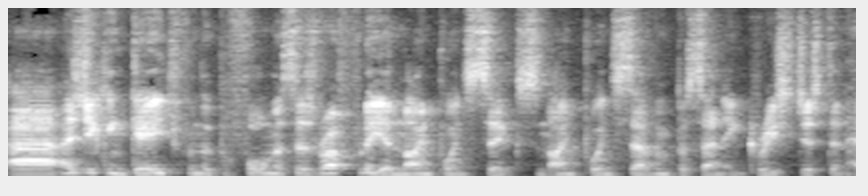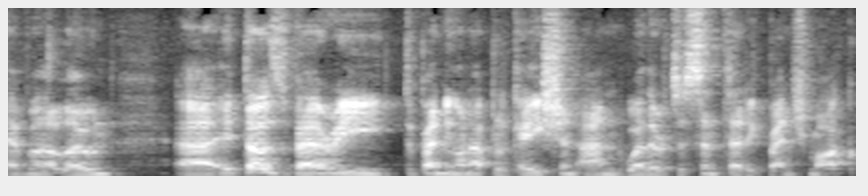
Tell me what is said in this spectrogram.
Uh, as you can gauge from the performance, there's roughly a 9.6, 9.7% increase just in Heaven alone. Uh, it does vary depending on application and whether it's a synthetic benchmark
